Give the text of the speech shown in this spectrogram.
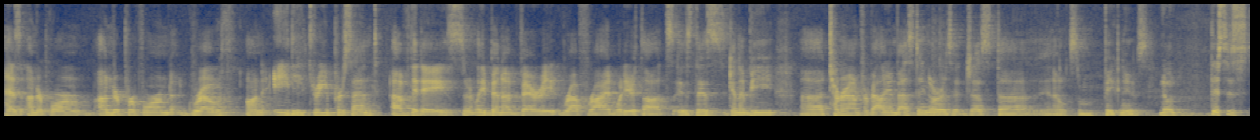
has underperformed, underperformed growth on 83% of the days. Certainly been a very rough ride. What are your thoughts? Is this going to be a turnaround for value investing, or is it just uh, you know some fake news? No, this is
